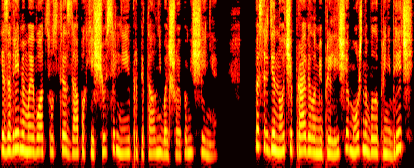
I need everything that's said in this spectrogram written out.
и за время моего отсутствия запах еще сильнее пропитал небольшое помещение. Посреди ночи правилами приличия можно было пренебречь,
